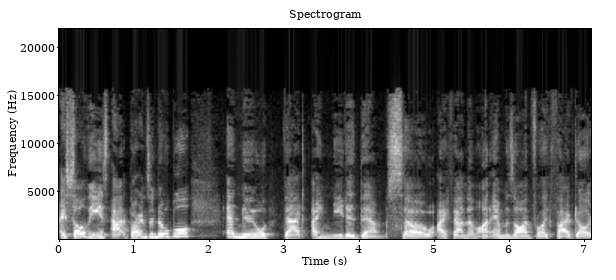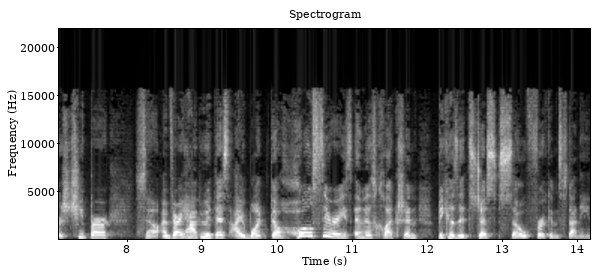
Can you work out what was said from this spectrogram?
I saw these at Barnes & Noble and knew that I needed them. So I found them on Amazon for like $5 cheaper. So I'm very happy with this. I want the whole series in this collection because it's just so freaking stunning.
